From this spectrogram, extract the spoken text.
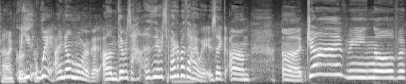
kind of close. Wait, to- wait, I know more of it. Um, there was a there was a part about the highway. It was like um, uh, driving over.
